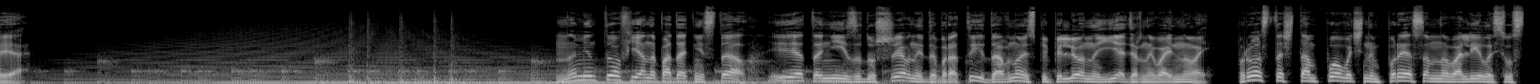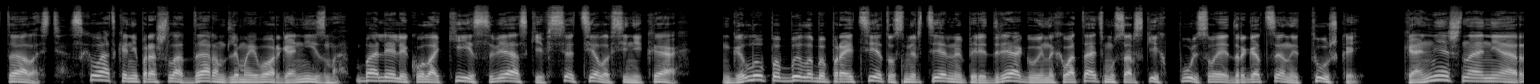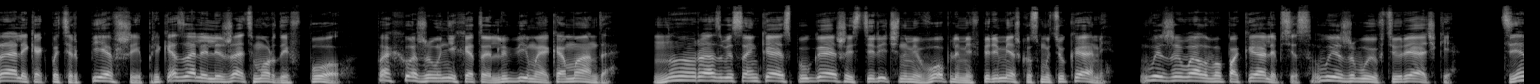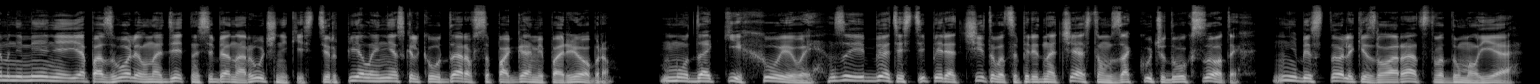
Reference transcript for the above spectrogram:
На ментов я нападать не стал, и это не из-за душевной доброты, давно испепеленной ядерной войной. Просто штамповочным прессом навалилась усталость. Схватка не прошла даром для моего организма. Болели кулаки, связки, все тело в синяках. Глупо было бы пройти эту смертельную передрягу и нахватать мусорских пуль своей драгоценной тушкой. Конечно, они орали, как потерпевшие, приказали лежать мордой в пол. Похоже, у них это любимая команда. Но разве Санька испугаешь истеричными воплями вперемешку с мутюками? Выживал в апокалипсис, выживу и в тюрячке. Тем не менее, я позволил надеть на себя наручники, стерпел и несколько ударов сапогами по ребрам. «Мудаки хуевы, заебетесь теперь отчитываться перед начальством за кучу двухсотых!» Не без толики злорадства, думал я.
